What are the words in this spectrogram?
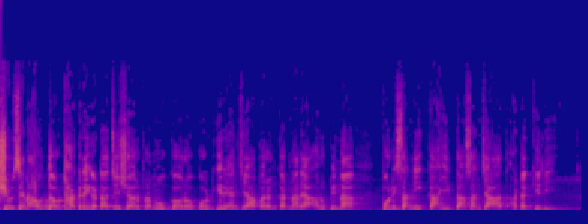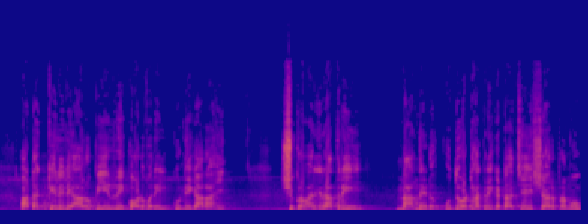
शिवसेना उद्धव ठाकरे गटाचे शहर प्रमुख गौरव कोटगिरे यांचे अपहरण करणाऱ्या आरोपींना पोलिसांनी काही तासांच्या आत अटक केली. अटक केलेले आरोपी रेकॉर्डवरील गुन्हेगार आहेत. शुक्रवारी रात्री नांदेड उद्धव ठाकरे गटाचे शहर प्रमुख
